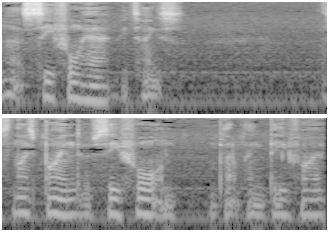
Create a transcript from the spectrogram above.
that's c4 here. He takes this nice bind of c4 on black playing d5.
